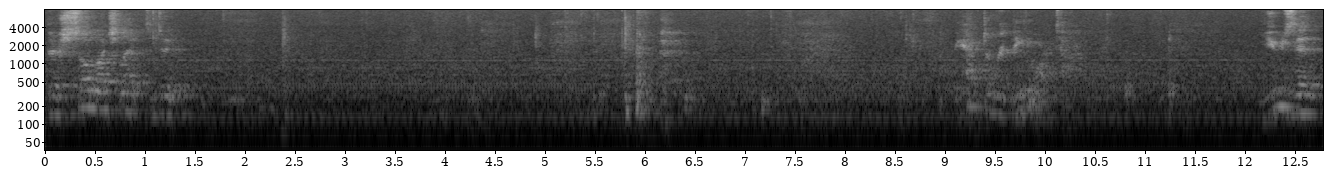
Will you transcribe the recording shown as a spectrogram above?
There's so much left to do. We have to redeem our time. Use it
